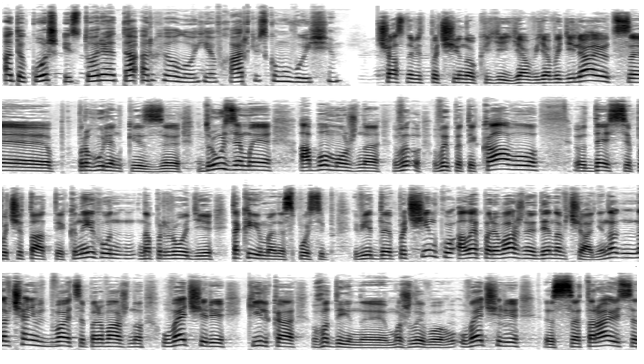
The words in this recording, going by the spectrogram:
а також історія та археологія в Харківському виші. Час на відпочинок я, я виділяю це прогулянки з друзями, або можна ви- випити каву, десь почитати книгу на природі. Такий у мене спосіб відпочинку, але переважно йде навчання. На- Навчання відбувається переважно увечері, кілька годин, е, можливо, увечері. Стараюся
